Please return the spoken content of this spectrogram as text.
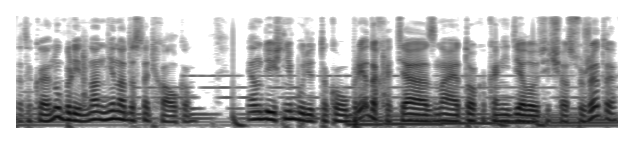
Я такая, ну блин, нам не надо стать Халком. Я надеюсь, не будет такого бреда, хотя, зная то, как они делают сейчас сюжеты,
